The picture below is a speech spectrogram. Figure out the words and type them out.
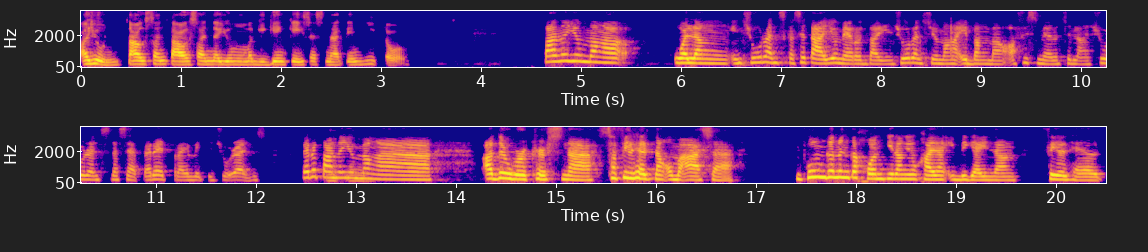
ayun, thousand-thousand na yung magiging cases natin dito. Paano yung mga walang insurance? Kasi tayo, meron tayo insurance. Yung mga ibang mga office, meron silang insurance na separate, private insurance. Pero paano yung Mm-mm. mga other workers na sa PhilHealth nang umaasa? Kung ganun ka konti lang yung kayang ibigay ng PhilHealth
